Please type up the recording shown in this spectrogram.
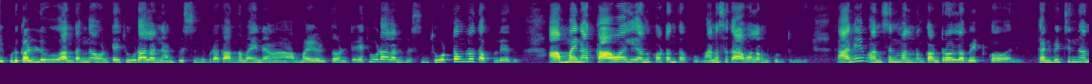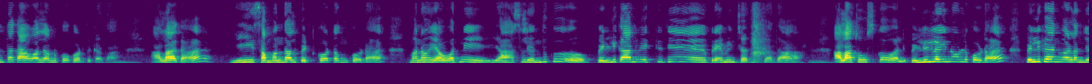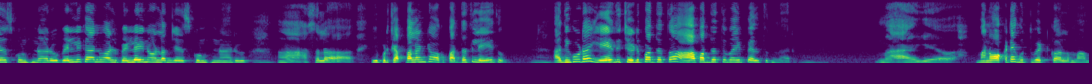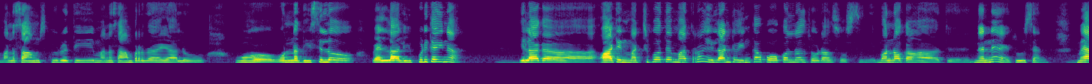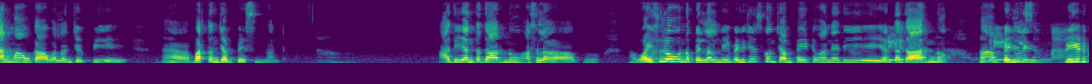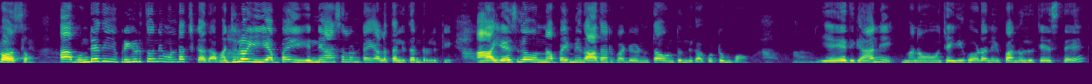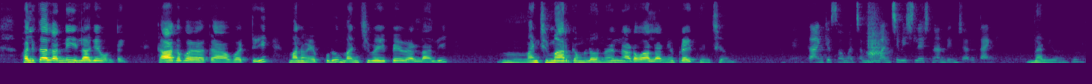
ఇప్పుడు కళ్ళు అందంగా ఉంటే చూడాలని అనిపిస్తుంది. ఇప్పుడు ఒక అందమైన అమ్మాయి వెళ్తుంటే చూడాలనిపిస్తుంది. చూడటంలో తప్పు లేదు. ఆ అమ్మాయి నాకు కావాలి అనుకోవటం తప్పు. మనసు కావాలనుకుంటుంది. కానీ మనసుని మనం కంట్రోల్లో పెట్టుకోవాలి. కనిపించిందంతా కావాలి అనుకోకూడదు కదా. అలాగా ఈ సంబంధాలు పెట్టుకోవటం కూడా మనం ఎవరిని అసలు ఎందుకు పెళ్ళి కాని వ్యక్తినే ప్రేమించవచ్చు కదా? అలా చూసుకోవాలి. పెళ్ళిళ్ళు అయిన వాళ్ళు కూడా పెళ్ళి కాని వాళ్ళని చేసుకుంటున్నారు పెళ్ళి కాని వాళ్ళు పెళ్ళి అయిన వాళ్ళని చేసుకుంటున్నారు. అసలు ఇప్పుడు చెప్పాలంటే ఒక పద్ధతి లేదు. అది కూడా ఏది చెడు పద్ధతో ఆ పద్ధతి వైపు వెళ్తున్నారు. మనం ఒకటే గుర్తుపెట్టుకోవాలి. మన సంస్కృతి మన సాంప్రదాయాలు ఉన్న దిశలో వెళ్ళాలి. ఇప్పటికైనా ఇలాగా వాటిని మర్చిపోతే మాత్రం ఇలాంటివి ఇంకా కోకొల్లలు చూడాల్సి వస్తుంది. మొన్న ఒక నిన్నే చూశాను. మేనమామ కావాలని చెప్పి భర్తను చంపేసిందంట. అది ఎంత దారుణం. అసలు వయసులో ఉన్న పిల్లల్ని పెళ్ళి చేసుకొని చంపేయటం అనేది ఎంత దారుణం. పెళ్ళి ప్రియుడి కోసం. ఉండేది ప్రియుడితోనే ఉండొచ్చు కదా. మధ్యలో ఈ అబ్బాయి ఎన్ని ఆశలు ఉంటాయి వాళ్ళ తల్లిదండ్రులకి? ఆ. ఏజ్లో ఉన్న అబ్బాయి మీద ఆధారపడి ఉంటా ఉంటుంది ఆ. కుటుంబం ఏది కానీ మనం చెయ్యకూడని పనులు చేస్తే ఫలితాలన్నీ ఇలాగే ఉంటాయి. కాకబ కాబట్టి మనం ఎప్పుడు మంచి వైపే వెళ్ళాలి. మంచి మార్గంలోనే నడవాలని ప్రయత్నించాలి థ్యాంక్ యూ సో మచ్ అమ్మ. మంచి విశ్లేషణ అందించారు. థ్యాంక్ యూ ధన్యవాదాలు.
